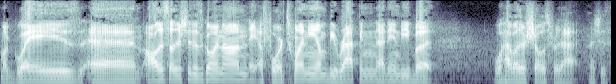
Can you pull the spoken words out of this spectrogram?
Maguay's and all this other shit that's going on. A 420, I'm gonna be rapping at Indie, but we'll have other shows for that. That's just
